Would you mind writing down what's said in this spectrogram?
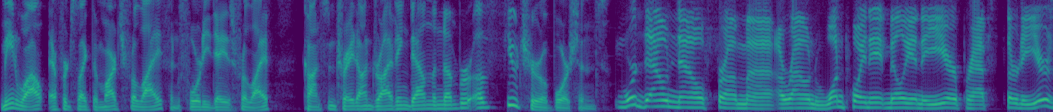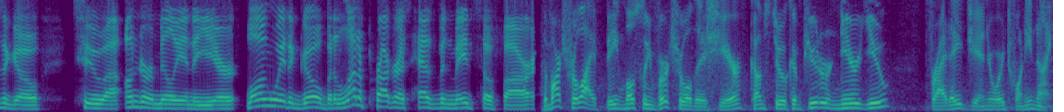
Meanwhile, efforts like the March for Life and 40 Days for Life concentrate on driving down the number of future abortions. We're down now from uh, around 1.8 million a year, perhaps 30 years ago, to uh, under a million a year. Long way to go, but a lot of progress has been made so far. The March for Life, being mostly virtual this year, comes to a computer near you Friday, January 29th.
